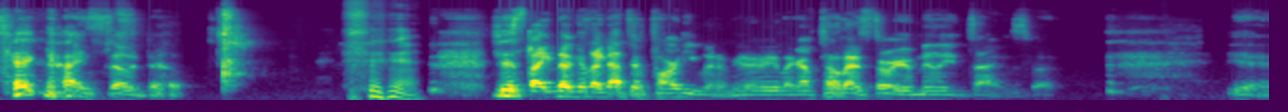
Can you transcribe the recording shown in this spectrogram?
Tech Nine's so dope. Just like no, because I got to party with him. You know what I mean? Like I've told that story a million times. But yeah.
